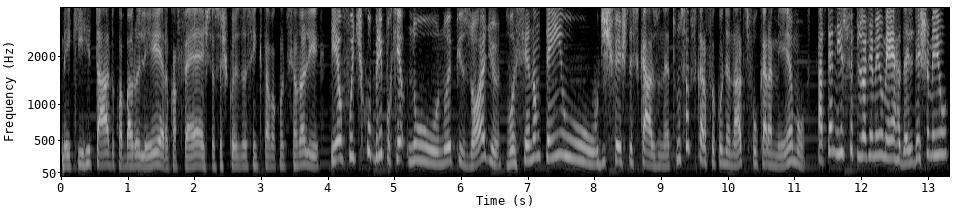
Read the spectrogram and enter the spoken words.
Meio que irritado com a barulheira, com a festa, essas coisas assim que tava acontecendo ali. E eu fui descobrir, porque no, no episódio você não tem o, o desfecho desse caso, né? Tu não sabe se o cara foi condenado, se foi o cara mesmo. Até nisso o episódio é meio merda. Ele deixa meio.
